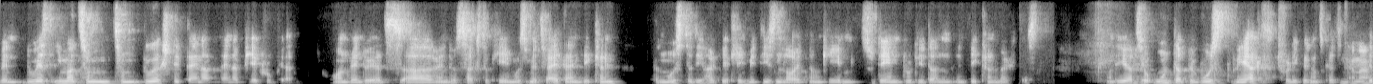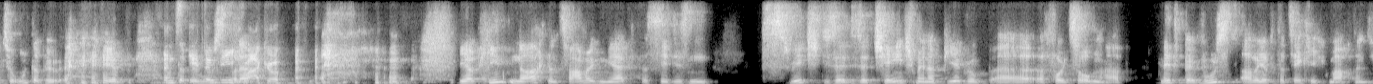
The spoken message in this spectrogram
wenn du wirst immer zum, zum Durchschnitt deiner, deiner Peer Group werden. Und wenn du jetzt, äh, wenn du sagst, okay, ich muss mich jetzt weiterentwickeln, dann musst du dich halt wirklich mit diesen Leuten umgeben, zu denen du die dann entwickeln möchtest. Und ich habe so unterbewusst gemerkt, Entschuldige ganz kurz, nein, nein. ich habe so unterbe hab unterbewusst, um dich, Marco. ich habe hinten nach dann zweimal gemerkt, dass sie diesen Switch, diese, diese Change meiner Peer Group äh, vollzogen habe. Nicht bewusst, aber ich habe tatsächlich gemacht und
